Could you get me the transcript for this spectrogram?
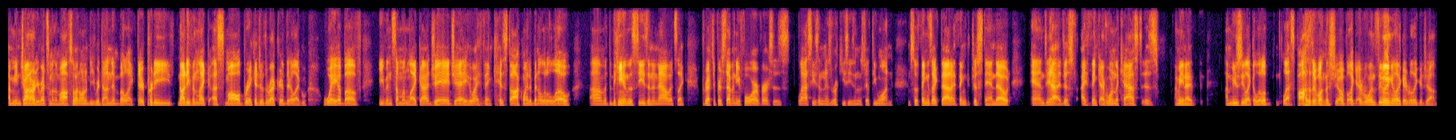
I mean, Jon already read some of them off, so I don't want to be redundant, but like they're pretty not even like a small breakage of the record. They're like way above even someone like uh, JAJ, who I think his stock might have been a little low um, at the beginning of the season, and now it's like projected for 74 versus last season, his rookie season was 51. So things like that, I think, just stand out. And yeah, I just I think everyone in the cast is. I mean, I I'm usually like a little less positive on the show, but like everyone's doing like a really good job,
